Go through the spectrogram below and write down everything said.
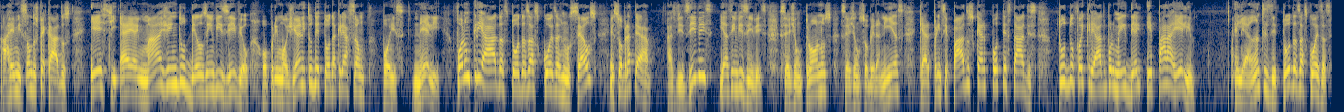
a remissão dos pecados. Este é a imagem do Deus invisível, o primogênito de toda a criação, pois nele foram criadas todas as coisas nos céus e sobre a terra as visíveis e as invisíveis, sejam tronos, sejam soberanias, quer principados, quer potestades. Tudo foi criado por meio dele e para ele. Ele é antes de todas as coisas.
